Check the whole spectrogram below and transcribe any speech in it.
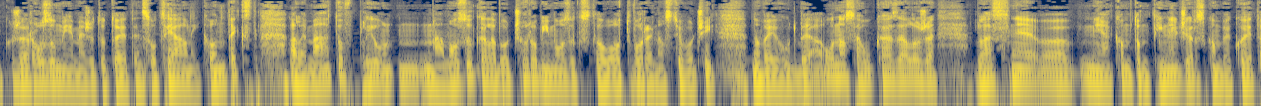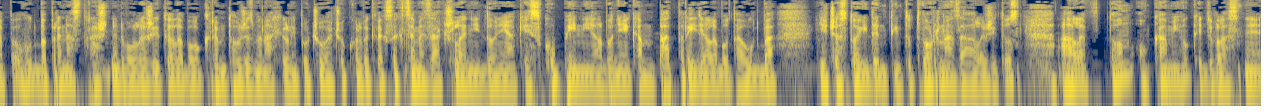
Akože rozumieme, že toto je ten sociálny kontext, ale má to vplyv na mozog, alebo čo robí mozog s tou otvorenosťou voči novej hudbe. A ono sa ukázalo, že vlastne v nejakom tom tínedžerskom veku je tá hudba pre nás strašne dôležitá, lebo okrem toho, že sme nachylní počúvať čokoľvek, tak sa chceme začleniť do nejakej skupiny alebo niekam patriť, alebo tá hudba je často identitotvorná záležitosť. Ale v tom okamihu, keď vlastne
